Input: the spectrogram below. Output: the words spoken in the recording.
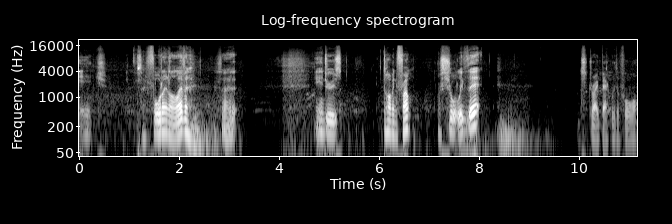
edge? So 14 11. So Andrew's time in front was short lived there. Straight back with a four.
